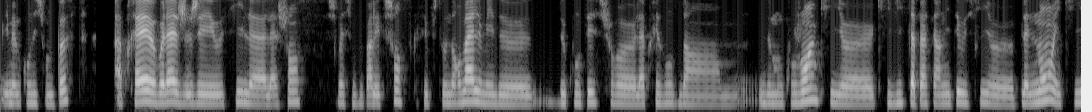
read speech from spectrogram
les mêmes conditions de poste. Après, voilà, j'ai aussi la, chance, je ne sais pas si on peut parler de chance, parce que c'est plutôt normal, mais de, compter sur la présence de mon conjoint qui, qui vit sa paternité aussi pleinement et qui,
